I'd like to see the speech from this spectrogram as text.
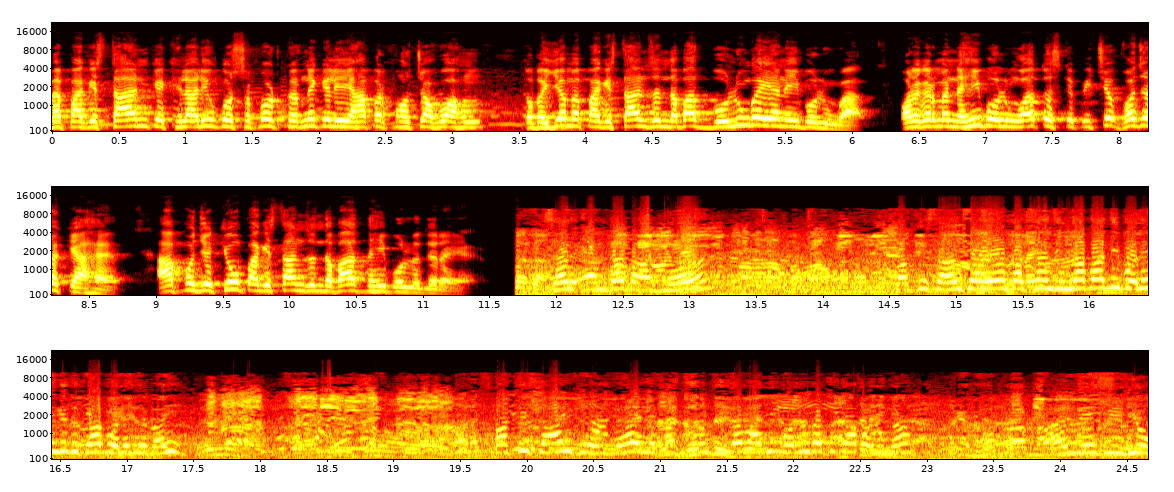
मैं पाकिस्तान के खिलाड़ियों को सपोर्ट करने के लिए यहाँ पर पहुँचा हुआ हूँ। तो भैया, मैं पाकिस्तान जिंदाबाद बोलूँगा या नहीं बोलूँगा? और अगर मैं नहीं बोलूँगा तो इसके पीछे वजह क्या है? आप मुझे क्यों पाकिस्तान जिंदाबाद नहीं बोलने दे रहे हैं? सर, अहमदाबाद में पाकिस्तान से आए हैं। पाकिस्तान जिंदाबाद नहीं बोलेंगे तो क्या बोलेंगे भाई? पाकिस्तान से जिंदाबाद नहीं बोलूँगा तो क्या बोलूँगा? I make video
